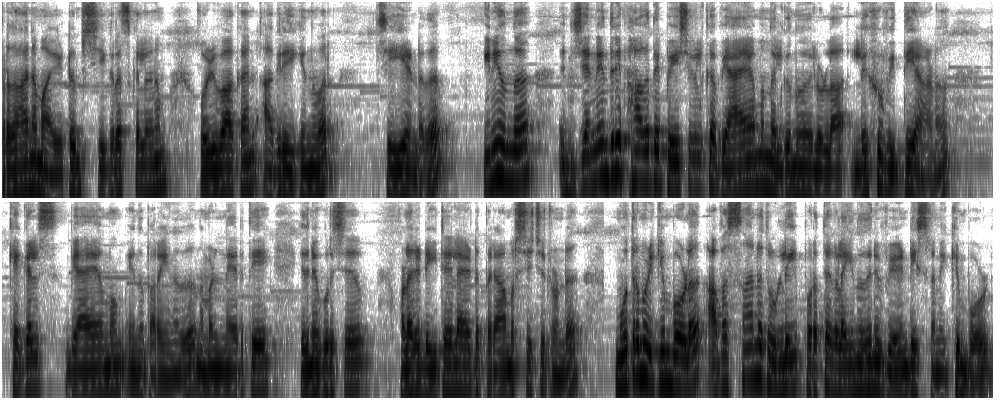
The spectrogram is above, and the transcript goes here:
പ്രധാനമായിട്ടും ശീകരസ്ഖലനം ഒഴിവാക്കാൻ ആഗ്രഹിക്കുന്നവർ ചെയ്യേണ്ടത്. ഇനിയൊന്ന് ജനേന്ദ്രിയ ഭാഗത്തെ പേശികൾക്ക് വ്യായാമം നൽകുന്നതിലുള്ള ലഘുവിദ്യയാണ് കെഗൽസ് വ്യായാമം എന്ന് പറയുന്നത്. നമ്മൾ നേരത്തെ ഇതിനെക്കുറിച്ച് വളരെ ഡീറ്റെയിൽ ആയിട്ട് പരാമർശിച്ചിട്ടുണ്ട്. മൂത്രമൊഴിക്കുമ്പോൾ അവസാന തുള്ളി പുറത്ത് കളയുന്നതിന് വേണ്ടി ശ്രമിക്കുമ്പോൾ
